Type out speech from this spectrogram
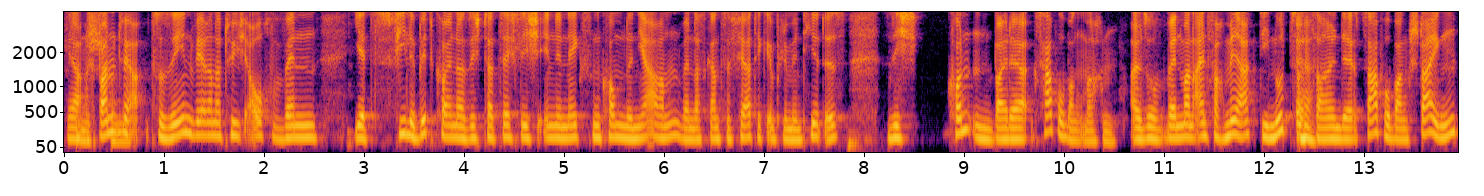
Ja, spannend wär, zu sehen wäre natürlich auch, wenn jetzt viele Bitcoiner sich tatsächlich in den nächsten kommenden Jahren, wenn das Ganze fertig implementiert ist, sich Konten bei der Xapo Bank machen. Also wenn man einfach merkt, die Nutzerzahlen der Xapo Bank steigen,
